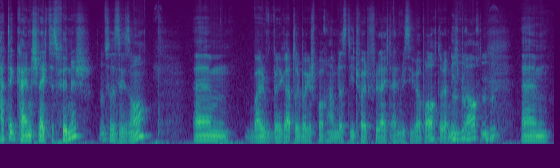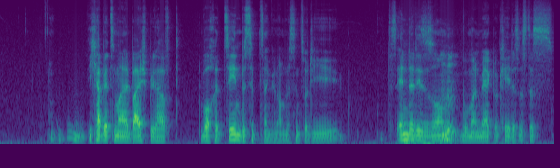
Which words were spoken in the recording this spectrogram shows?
Hatte kein schlechtes Finish Mhm. zur Saison, ähm, weil wir gerade darüber gesprochen haben, dass Detroit vielleicht einen Receiver braucht oder nicht Mhm, braucht. mhm. Ähm, ich habe jetzt mal beispielhaft Woche 10 bis 17 genommen. Das sind so die das Ende der Saison, Mhm. wo man merkt, okay, das ist das,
